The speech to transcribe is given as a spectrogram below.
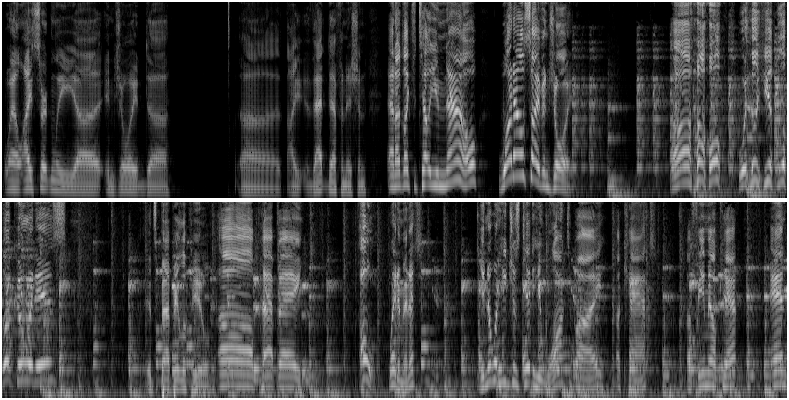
Well, I certainly uh, enjoyed uh, uh, I, that definition. And I'd like to tell you now what else I've enjoyed. Oh, will you look who it is? It's Pepe Le Pew. Oh, Pepe. Oh, wait a minute. You know what he just did? He walked by a cat, a female cat, and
